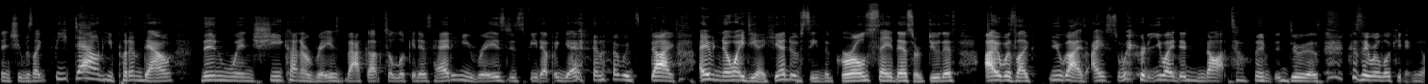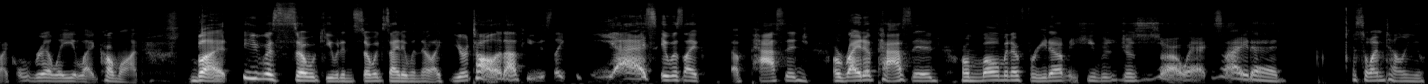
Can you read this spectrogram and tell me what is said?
Then she was like feet down he put him down. Then when she kind of raised back up to look at his head he raised his feet up again and i was dying. I have no idea. He had to have seen the girls say this or do this. I was like you guys i swear to you i did not tell him to do this because they were looking at me like really? Like come on. But he was so cute and so excited when they're like you're tall enough. He was like yes. It was like a passage, a rite of passage, a moment of freedom. He was just so excited. So I'm telling you,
